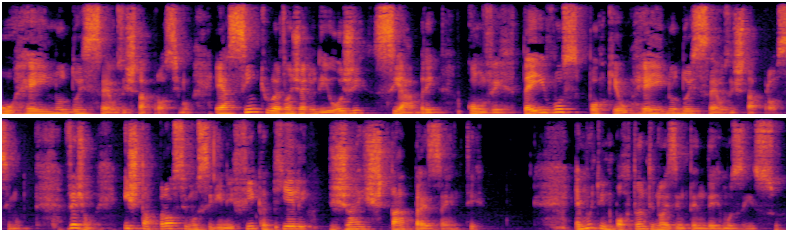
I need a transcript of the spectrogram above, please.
o reino dos céus está próximo. É assim que o evangelho de hoje se abre. Convertei-vos, porque o reino dos céus está próximo. Vejam, está próximo significa que ele já está presente. É muito importante nós entendermos isso.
